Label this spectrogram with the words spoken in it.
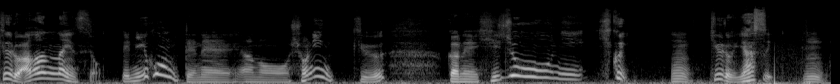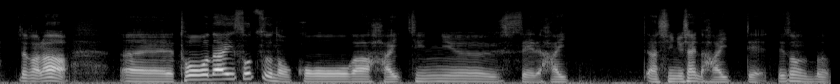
給料上がんないんですよ。で、日本ってね、あの、初任給がね、非常に低い。うん、給料安い。うん。だから、えー、東大卒の子が入、新入生で入あ、新入社員で入って、で、その、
